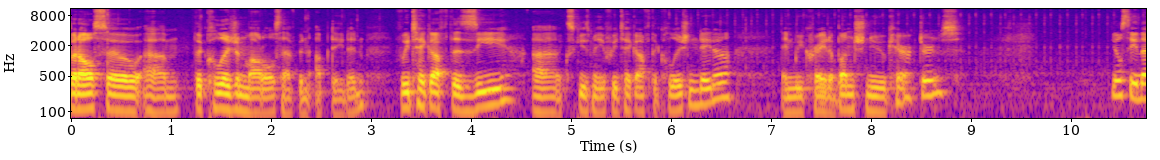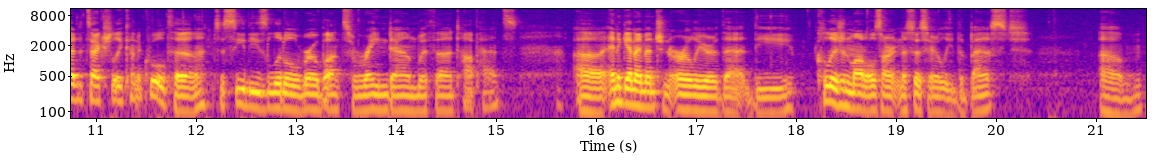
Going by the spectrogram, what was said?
but also um, the collision models have been updated. If we take off the Z, uh, excuse me, if we take off the collision data and we create a bunch new characters, you'll see that it's actually kind of cool to, to see these little robots rain down with uh, top hats. Uh, and again, I mentioned earlier that the collision models aren't necessarily the best, um,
